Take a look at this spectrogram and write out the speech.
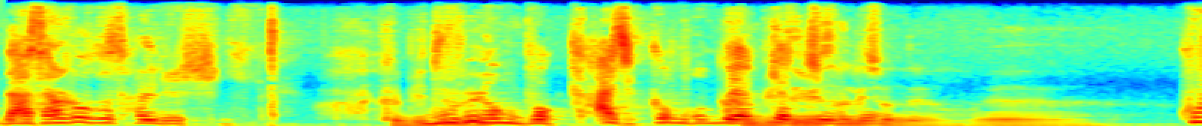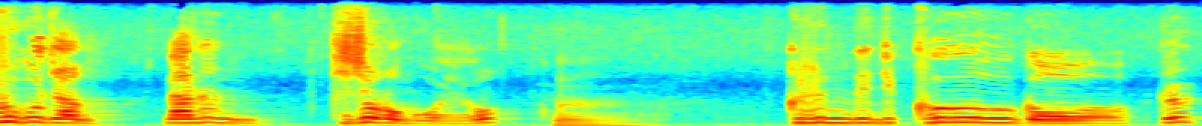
나사로도 살릴 수 있는데. 그 믿음이, 가지고 뭐그 믿음이 몇 개주고. 살리셨네요. 예. 그러고 그냥 나는 기절한 거예요. 예. 그런데 이제 그거를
